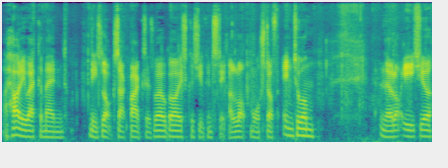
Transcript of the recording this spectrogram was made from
I highly recommend these Loksak bags as well, guys, because you can stick a lot more stuff into them, and they're a lot easier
